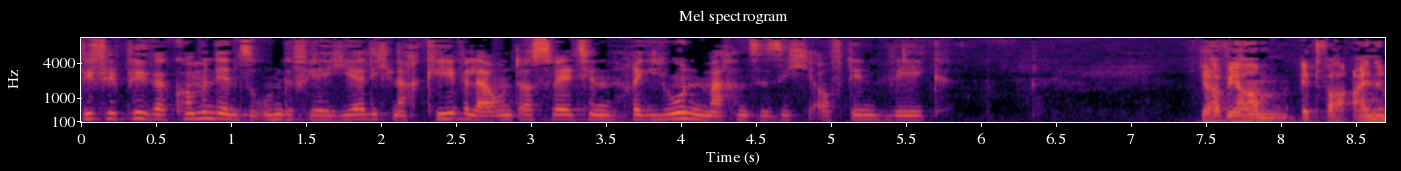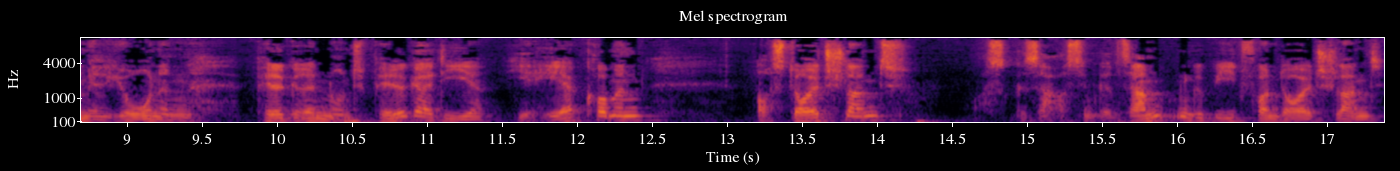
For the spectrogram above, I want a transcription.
Wie viele Pilger kommen denn so ungefähr jährlich nach Kevela und aus welchen Regionen machen sie sich auf den Weg? Ja, wir haben etwa eine Million Pilgerinnen und Pilger, die hierher kommen aus Deutschland, aus, aus dem gesamten Gebiet von Deutschland,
